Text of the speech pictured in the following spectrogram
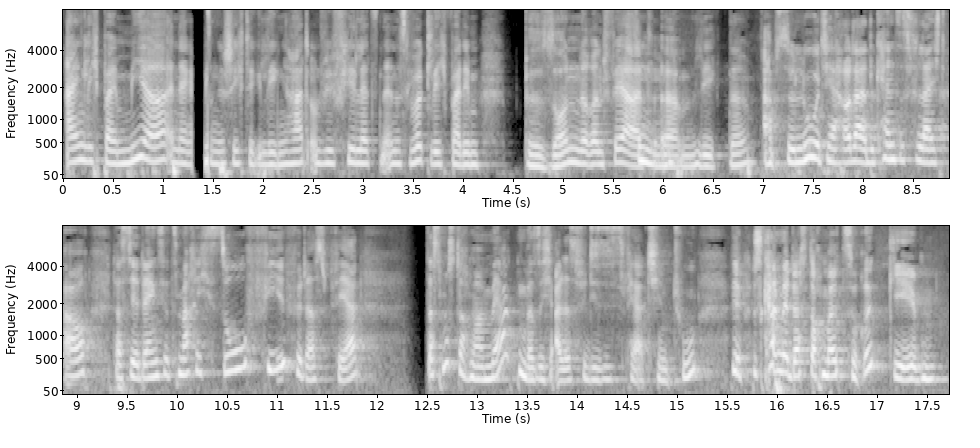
eigentlich bei mir in der ganzen Geschichte gelegen hat und wie viel letzten Endes wirklich bei dem besonderen Pferd mhm. ähm, liegt, ne? Absolut, ja. Oder du kennst es vielleicht auch, dass du dir denkst, jetzt mache ich so viel für das Pferd. Das muss doch mal merken, was ich alles für dieses Pferdchen tue. Es kann mir das doch mal zurückgeben.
